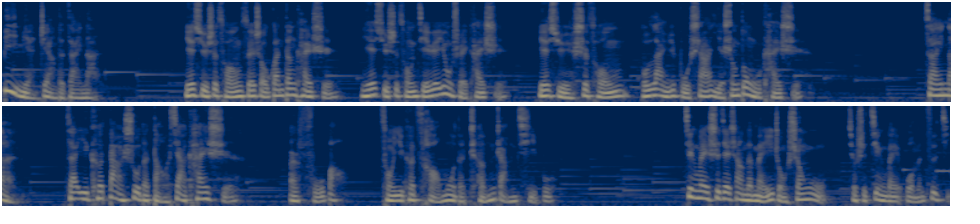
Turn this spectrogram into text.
避免这样的灾难。也许是从随手关灯开始，也许是从节约用水开始，也许是从不滥于捕杀野生动物开始。灾难，在一棵大树的倒下开始，而福报，从一棵草木的成长起步。敬畏世界上的每一种生物，就是敬畏我们自己。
